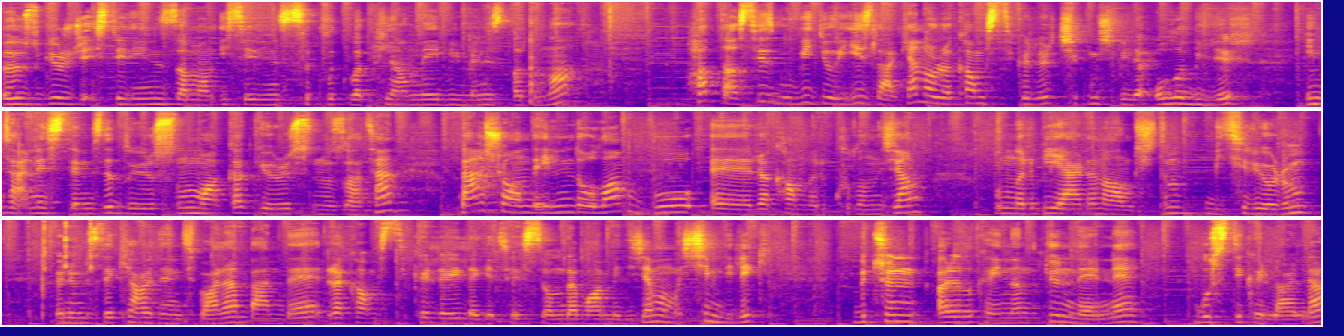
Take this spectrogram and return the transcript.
Özgürce istediğiniz zaman, istediğiniz sıklıkla planlayabilmeniz adına Hatta siz bu videoyu izlerken o rakam stikerleri çıkmış bile olabilir. İnternet sitemizde duyurusunu muhakkak görürsünüz zaten. Ben şu anda elimde olan bu e, rakamları kullanacağım. Bunları bir yerden almıştım. Bitiriyorum. Önümüzdeki aydan itibaren ben de rakam stikerleriyle getirisyonu devam edeceğim ama şimdilik bütün Aralık ayının günlerini bu stikerlerle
